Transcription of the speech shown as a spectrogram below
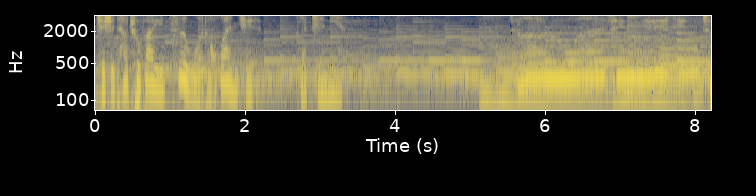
只是他出发于自我的幻觉和执念。假如爱情已停止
